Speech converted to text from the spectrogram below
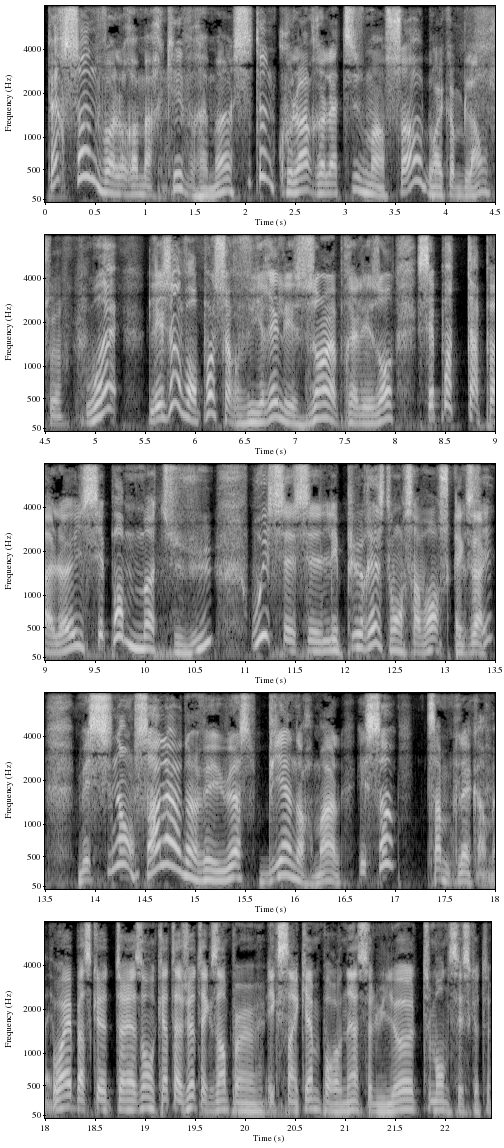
Personne va le remarquer vraiment. Si t'as une couleur relativement sobre, ouais, comme blanche. Là. ouais, les gens vont pas se revirer les uns après les autres. C'est pas tape à l'œil, c'est pas motu vu. Oui, c'est, c'est- les puristes vont savoir ce que c'est, mais sinon, ça a l'air d'un VUS bien normal. Et ça, ça me plaît quand même. Ouais, parce que tu as raison. Quand t'ajoutes, exemple, un X5M pour revenir à celui-là, tout le monde sait ce que t'as.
